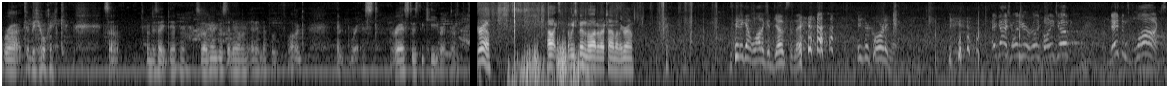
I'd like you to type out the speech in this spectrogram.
right to be awake. So, I'm just ate dinner. So I gotta go sit down and edit and upload the vlog and rest. Rest is the key right now. ground. I like we spend a lot of our time on the ground. Dude, he got a lot of good jokes in there. He's recording it. Hey guys, you want to hear a really funny joke? Nathan's vlogs.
